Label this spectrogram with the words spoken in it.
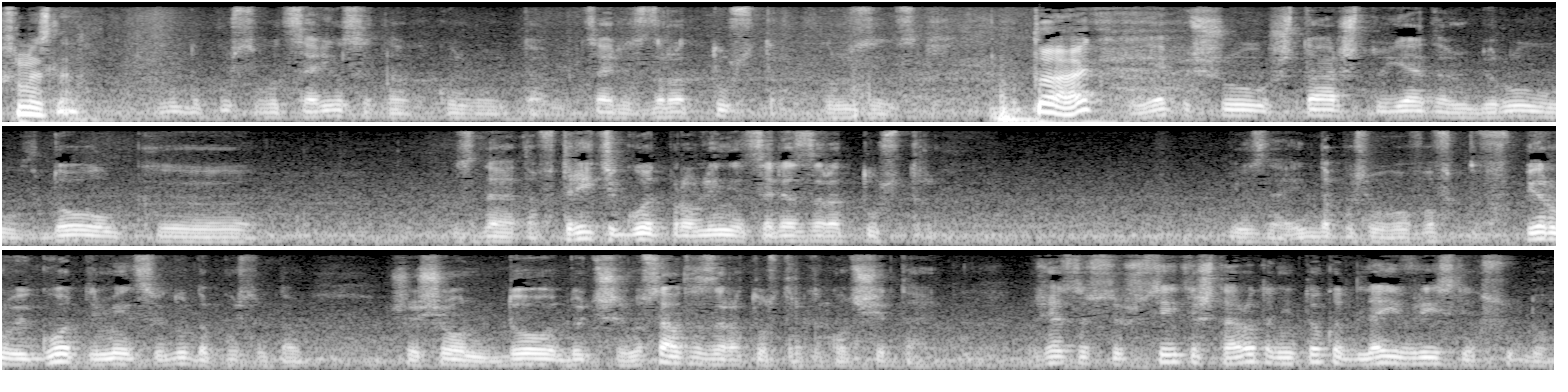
В смысле? Ну, допустим, воцарился там какой-нибудь там царь Заратустра грузинский. Так. Я пишу штар, что я там беру в долг э, не знаю, там, в третий год правления царя Заратустры. Не знаю, и, допустим, в, в, в первый год имеется в виду, допустим, там, что еще он до, до Тиши. Ну, сам-то Заратустра, как он считает. Получается, что все эти штароты, они только для еврейских судов.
